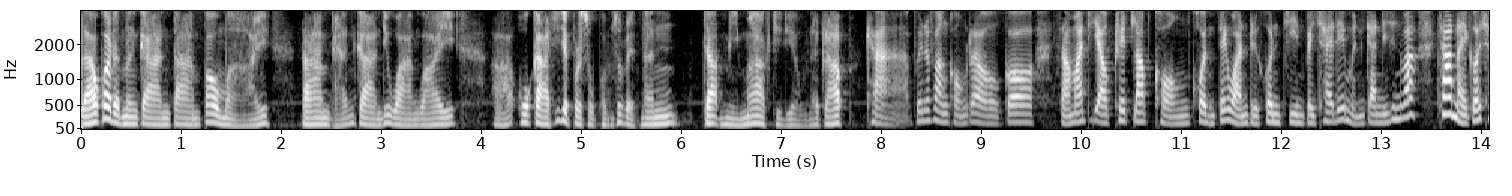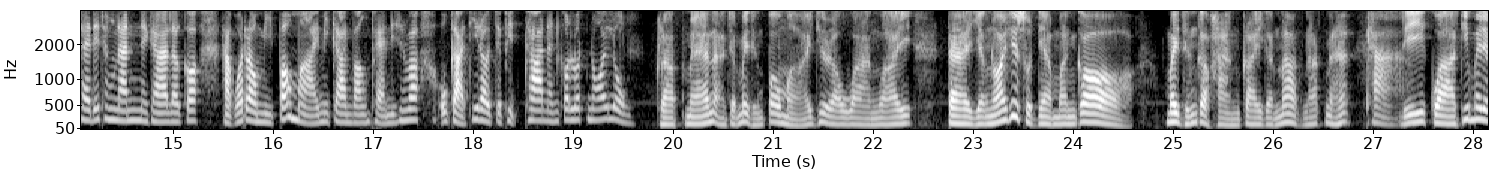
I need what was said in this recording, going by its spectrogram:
แล้วก็ดำเนินการตามเป้าหมายตามแผนการที่วางไว้โอกาสที่จะประสบความสำเร็จนั้น จะมีมากทีเดียวนะครับ ค่ะเพื่อนฟังของเราก็สามารถที่จะเอาเคล็ดลับของคนไต้หวันหรือคนจีนไปใช้ได้เหมือนกันดิฉันว่าชาติไหนก็ใช้ได้ทั้งนั้นนะคะ แล้วก็หากว่าเรามีเป้าหมายมีการวางแผนดิฉันว่าโอกาสที่เราจะผิดพลาดนั้นก็ลดน้อยลง ครับแม้นอาจจะไม่ถึงเป้าหมายที่เราวางไว้ แต่อย่างน้อยที่สุดเนี่ยมันก็ไม่ถึงกับห่างไกลกันมากนักนะฮะดีกว่าที่ไม่ได้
